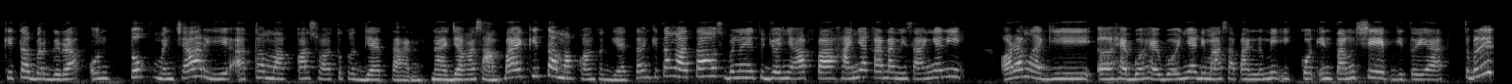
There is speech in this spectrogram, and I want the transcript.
kita bergerak untuk mencari atau melakukan suatu kegiatan. Nah, jangan sampai kita melakukan kegiatan, kita nggak tahu sebenarnya tujuannya apa. Hanya karena misalnya nih, orang lagi uh, heboh-hebohnya di masa pandemi ikut internship gitu ya. Sebenarnya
